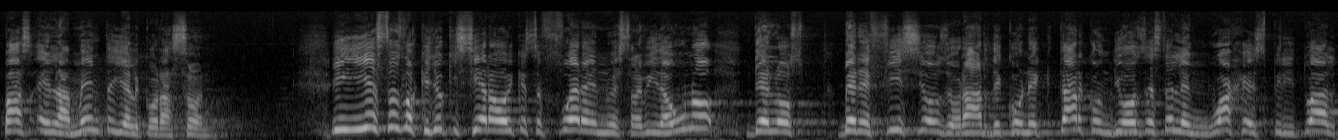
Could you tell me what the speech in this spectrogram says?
paz en la mente y el corazón. Y esto es lo que yo quisiera hoy que se fuera en nuestra vida. Uno de los beneficios de orar, de conectar con Dios, este lenguaje espiritual,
